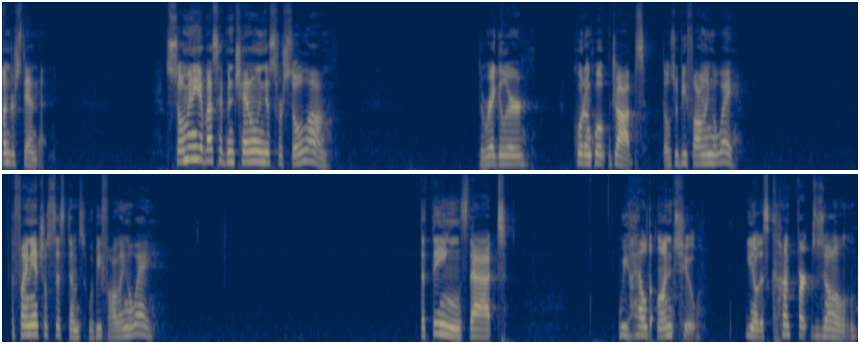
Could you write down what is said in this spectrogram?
understand that. So many of us have been channeling this for so long. The regular quote unquote jobs, those would be falling away the financial systems would be falling away. The things that we held onto, you know, this comfort zone,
